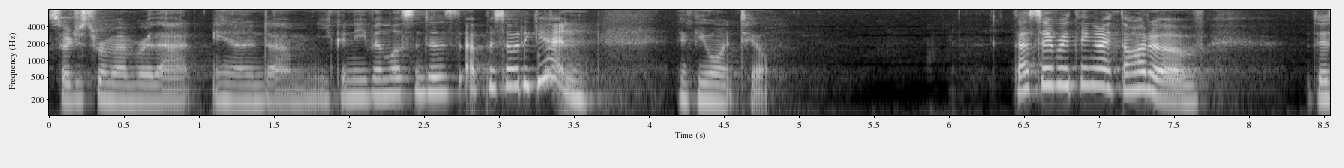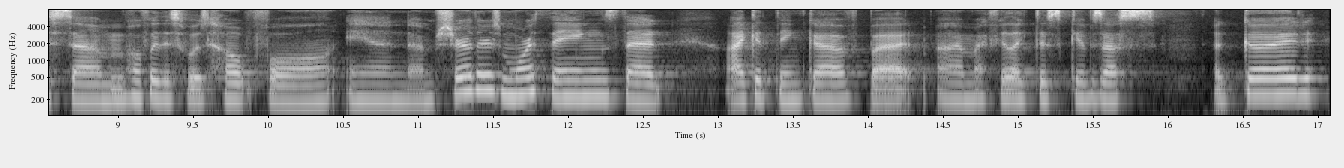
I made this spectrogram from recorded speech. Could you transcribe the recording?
So just remember that. And um, you can even listen to this episode again if you want to. That's everything I thought of. This um hopefully this was helpful and I'm sure there's more things that I could think of, but um, I feel like this gives us a good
